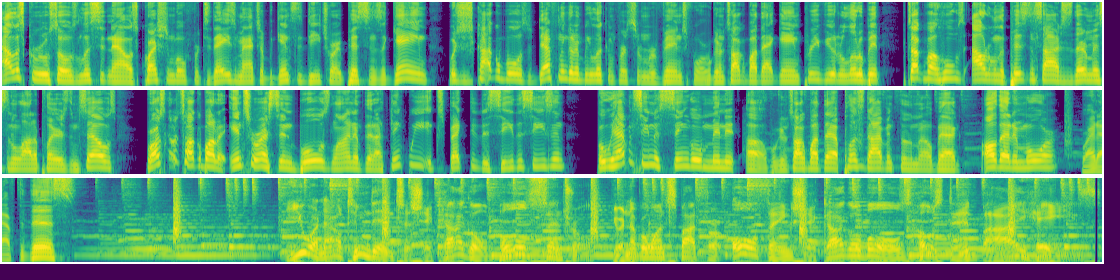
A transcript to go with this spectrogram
Alex Caruso is listed now as questionable for today's matchup against the Detroit Pistons, a game which the Chicago Bulls are definitely going to be looking for some revenge for. We're going to talk about that game, preview it a little bit, talk about who's out on the Pistons side as they're missing a lot of players themselves. We're also going to talk about an interesting Bulls lineup that I think we expected to see this season, but we haven't seen a single minute of. We're going to talk about that, plus dive into the mailbag, all that and more right after this. You are now tuned in to Chicago Bulls Central, your number one spot for all things Chicago Bulls, hosted by Haize.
